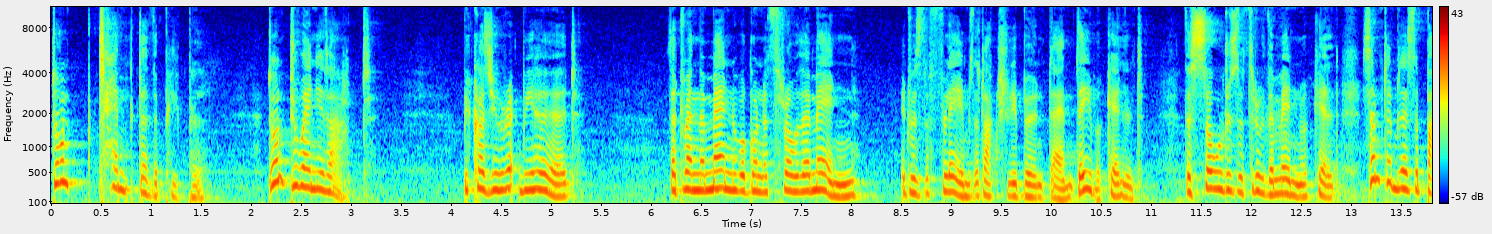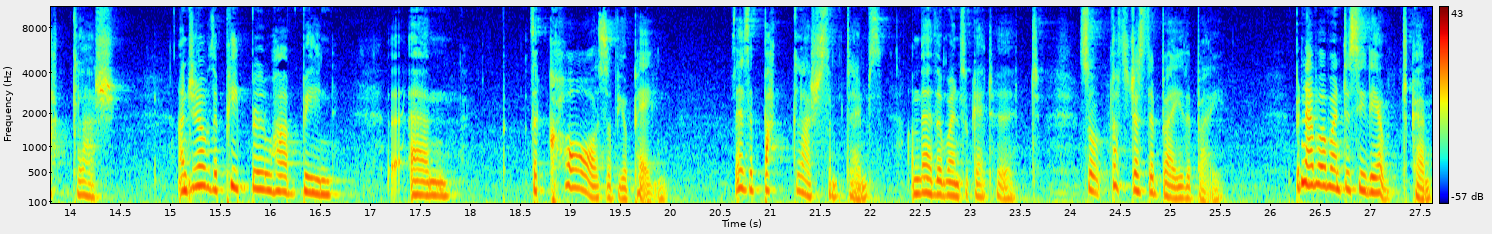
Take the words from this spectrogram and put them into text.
Don't tempt other people. Don't do any of that. Because re- we heard that when the men were going to throw them in, it was the flames that actually burnt them. They were killed. The soldiers that threw them in were killed. Sometimes there's a backlash. And you know, the people who have been uh, um, the cause of your pain, there's a backlash sometimes, and they're the ones who get hurt. So that's just a by the by. But now I want to see the outcome.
